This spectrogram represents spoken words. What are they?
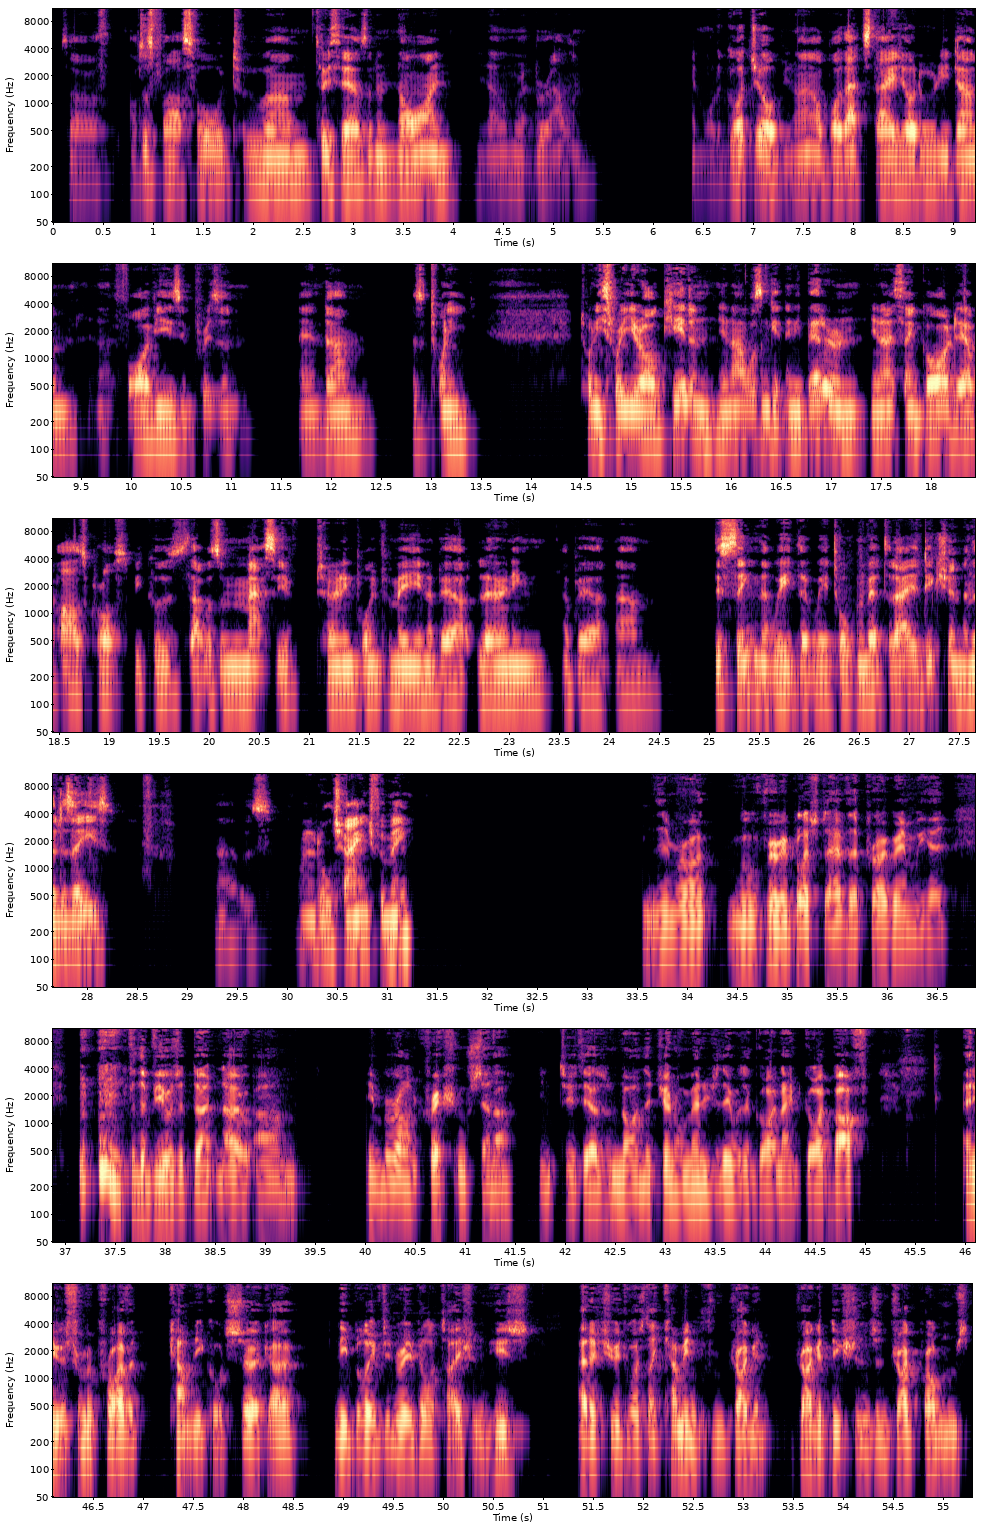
So I'll just fast forward to um, 2009, you know, when we're at Borallon and what a god job, you know. By that stage, I'd already done you know, five years in prison, and um, as a 20, 23 year old kid, and you know, I wasn't getting any better. And you know, thank God our paths crossed because that was a massive turning point for me in about learning about um, this thing that we that we're talking about today, addiction and the disease. Uh, it was when it all changed for me. Yeah, right. We were very blessed to have that program we had. For the viewers that don't know, um, in Borallon Correctional Centre in 2009, the general manager there was a guy named Guy Buff, and he was from a private company called Serco, and he believed in rehabilitation. His attitude was they come in from drug drug addictions and drug problems.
